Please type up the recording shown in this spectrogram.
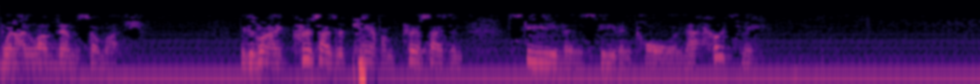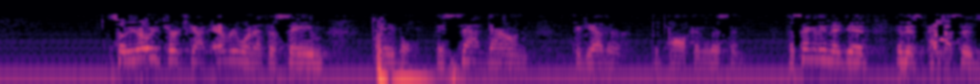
when I love them so much. Because when I criticize their camp, I'm criticizing Steve and Steve and Cole, and that hurts me. So the early church got everyone at the same table. They sat down together to talk and listen. The second thing they did in this passage,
